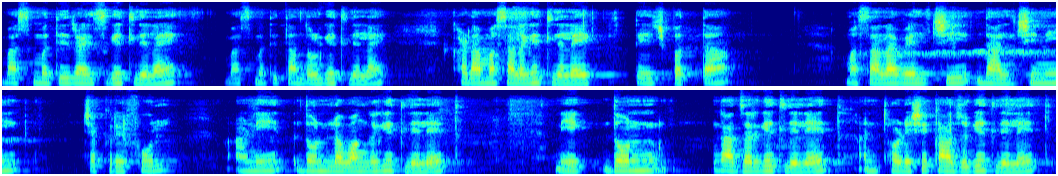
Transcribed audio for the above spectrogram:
बासमती राईस घेतलेला आहे. बासमती तांदूळ घेतलेला आहे. खडा मसाला घेतलेला आहे. एक तेजपत्ता मसाला वेलची दालचिनी चक्रेफूल आणि दोन लवंग घेतलेले आहेत. आणि एक दोन गाजर घेतलेले आहेत आणि थोडेसे काजू घेतलेले आहेत.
